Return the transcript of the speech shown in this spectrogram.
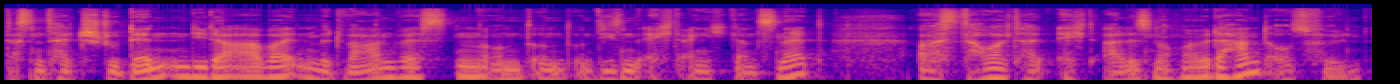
das sind halt Studenten, die da arbeiten mit Warnwesten und, und, und die sind echt eigentlich ganz nett. Aber es dauert halt echt alles nochmal mit der Hand ausfüllen.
